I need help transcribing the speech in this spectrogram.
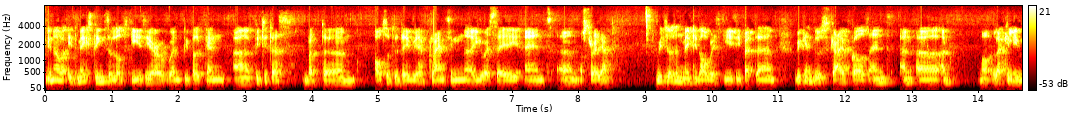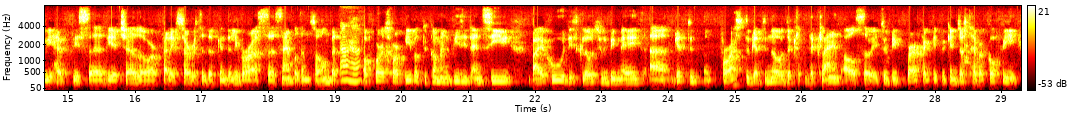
You know, it makes things a lot easier when people can uh, visit us. But um, also today we have clients in uh, USA and um, Australia which doesn't make it always easy. But um, we can do Skype calls, and and, uh, and well, luckily we have this uh, DHL or FedEx services that can deliver us uh, samples and so on. But uh-huh. of course, for people to come and visit and see by who these clothes will be made, uh, get to for us to get to know the the client also, it will be perfect if we can just have a coffee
